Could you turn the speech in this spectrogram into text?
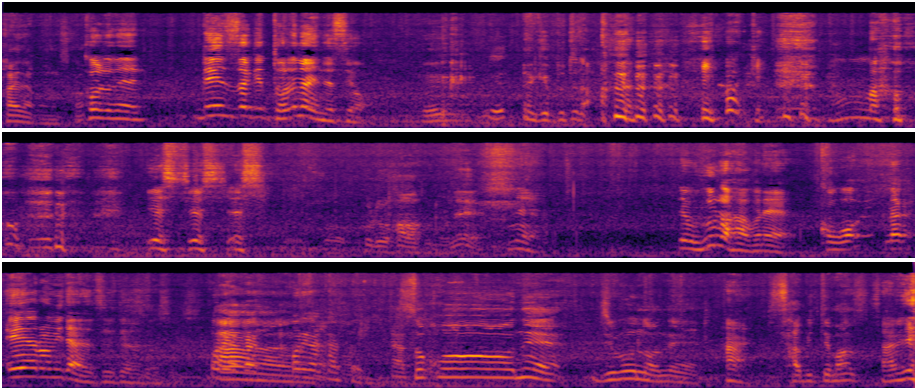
変えなあかんですか？これねレンズだけ取れないんですよええゲップってたいいわけよしよしよしフルハーフのねねでもフルハーフねここなんかエアロみたいなのついてるんですよこれがかっこれがかっこいいそこね自分のねはい錆びてますサビで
